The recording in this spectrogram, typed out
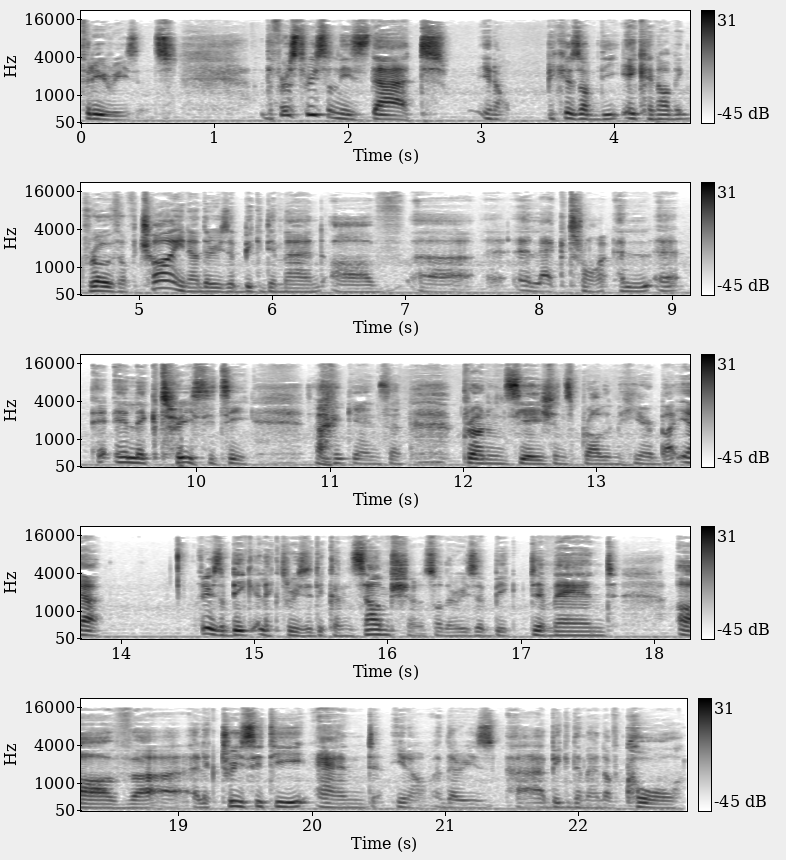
three reasons. The first reason is that, you know, because of the economic growth of China, there is a big demand of uh, electron uh, electricity. Again, some pronunciations problem here, but yeah, there is a big electricity consumption, so there is a big demand of uh, electricity, and you know there is a big demand of coal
